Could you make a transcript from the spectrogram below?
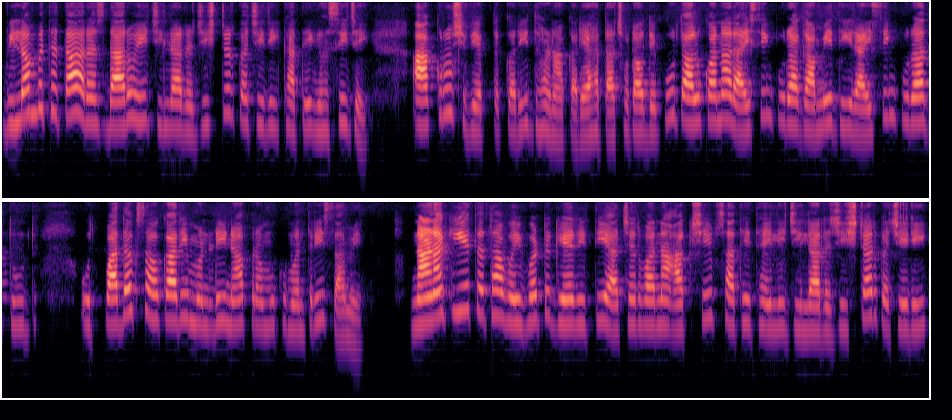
વિલંબ થતાં અરજદારોએ જિલ્લા રજિસ્ટર કચેરી ખાતે ઘસી જઈ આક્રોશ વ્યક્ત કરી ધરણા કર્યા હતા. છોટાઉદેપુર તાલુકાના રાયસિંગપુરા ગામેથી રાયસિંગપુરા દૂધ ઉત્પાદક સહકારી મંડળીના પ્રમુખ મંત્રી સામે નાણાકીય તથા વહીવટ ગેરરીતિ આચરવાના આક્ષેપ સાથે થયેલી જિલ્લા રજિસ્ટ્રાર કચેરી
